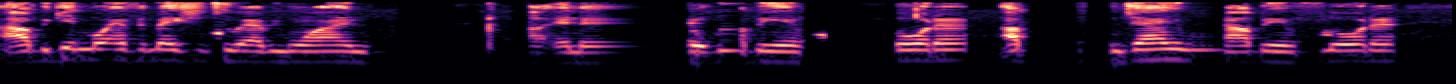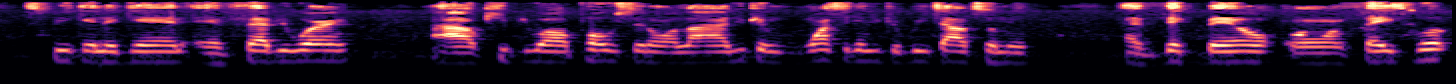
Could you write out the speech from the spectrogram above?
I'll be getting more information to everyone. Uh, and then I'll be in Florida. I'll in January. I'll be in Florida speaking again in February. I'll keep you all posted online. You can once again you can reach out to me at Vic Bell on Facebook,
